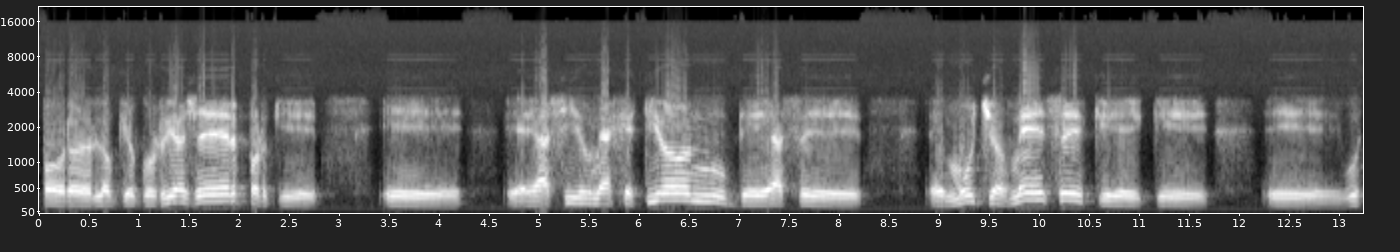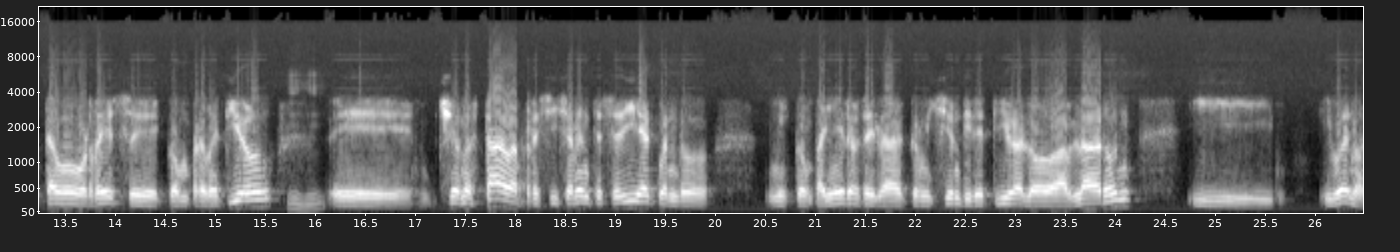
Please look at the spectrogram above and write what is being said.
por lo que ocurrió ayer, porque eh, eh, ha sido una gestión de hace eh, muchos meses que, que Gustavo Bordés se comprometió. yo no estaba precisamente ese día cuando mis compañeros de la comisión directiva lo hablaron y y bueno,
